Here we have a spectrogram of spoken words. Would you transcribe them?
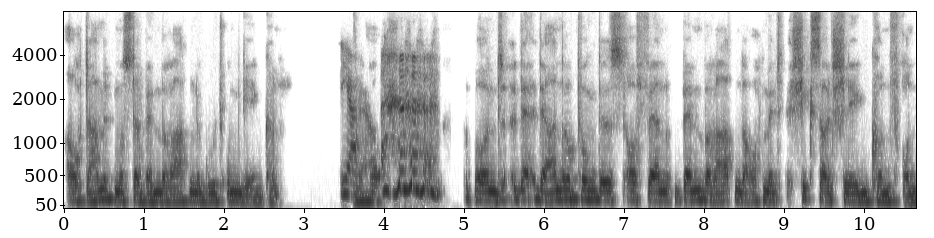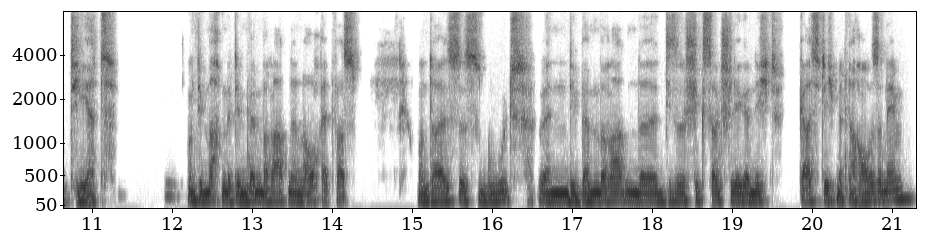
Auch damit muss der BEM-Beratende gut umgehen können. Ja. ja. Und der, der andere Punkt ist, oft werden BEM-Beratende auch mit Schicksalsschlägen konfrontiert. Und die machen mit dem BEM-Beratenden auch etwas. Und da ist es gut, wenn die BEM-Beratende diese Schicksalsschläge nicht geistig mit nach Hause nehmen,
